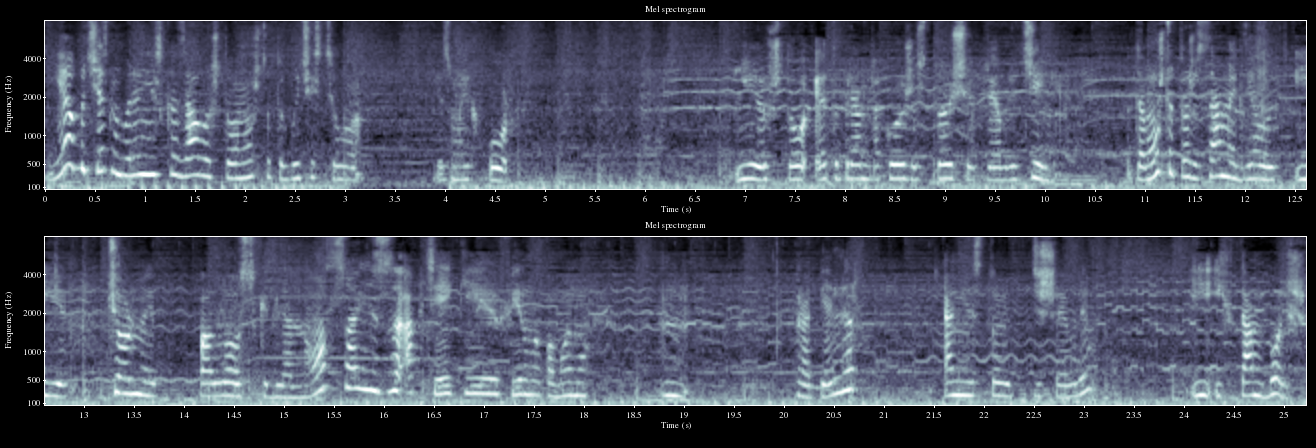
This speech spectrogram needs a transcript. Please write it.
я бы, честно говоря, не сказала, что оно что-то вычистило из моих пор. И что это прям такое же стоящее приобретение. Потому что то же самое делают и черные полоски для носа из аптеки фирмы, по-моему, Пропеллер. Они стоят дешевле. И их там больше.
